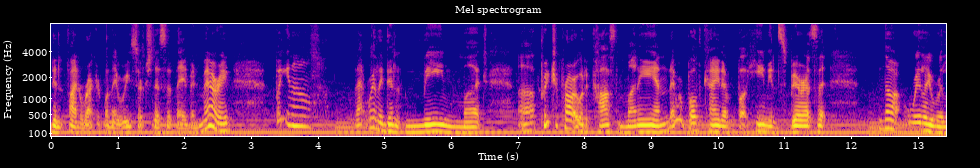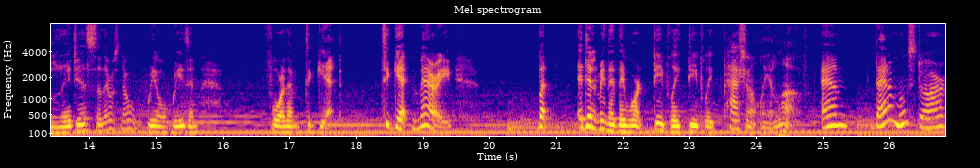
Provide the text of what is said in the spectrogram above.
didn't find a record when they researched this that they had been married. But you know that really didn't mean much. Uh, Preacher probably would have cost money, and they were both kind of bohemian spirits that not really religious, so there was no real reason for them to get to get married. But it didn't mean that they weren't deeply, deeply, passionately in love. And Diana Moonstar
